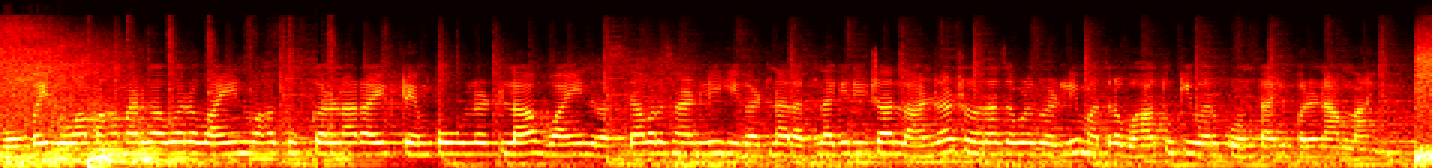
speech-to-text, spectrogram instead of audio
मुंबई गोवा महामार्गावर वाईन वाहतूक करणारा एक टेम्पो उलटला. वाईन रस्त्यावर सांडली. ही घटना रत्नागिरीच्या लांजा शहराजवळ घडली. मात्र वाहतुकीवर कोणताही परिणाम नाही.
